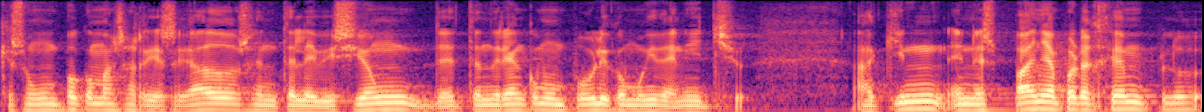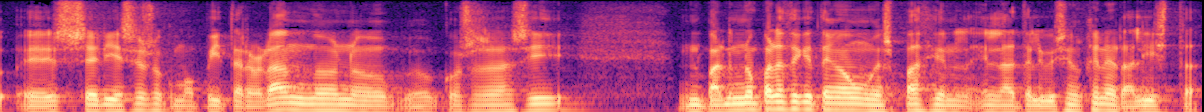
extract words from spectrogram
que son un poco más arriesgados, en televisión tendrían como un público muy de nicho. Aquí en, España, por ejemplo, eh, series eso como Peter Brandon o, cosas así, no parece que tengan un espacio en la televisión generalista.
